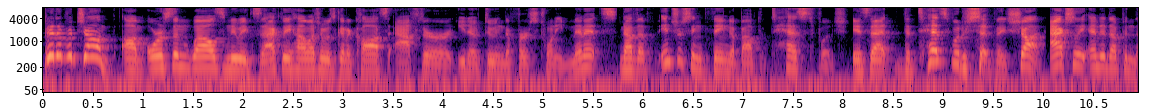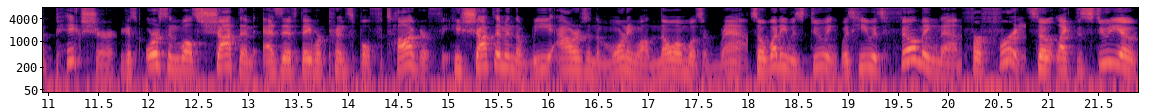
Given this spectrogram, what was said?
bit of a jump. Um, Orson Welles knew exactly how much it was going to cost after you know doing the first 20 minutes. Now, the interesting thing about the test footage is that the test footage that they shot actually ended up in the picture because Orson Welles shot them as if they were principal photography. He shot them in the wee hours in the morning while no one was around. So what he was doing was he was filming them for free. So like the studio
